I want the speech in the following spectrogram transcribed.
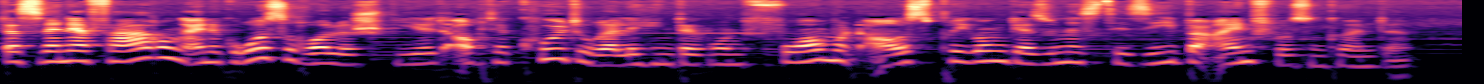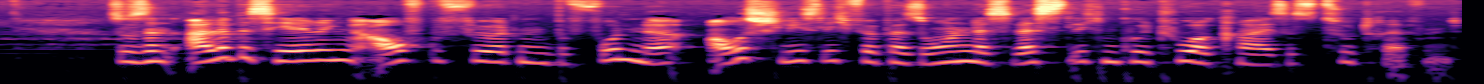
dass wenn Erfahrung eine große Rolle spielt, auch der kulturelle Hintergrund Form und Ausprägung der Synästhesie beeinflussen könnte. So sind alle bisherigen aufgeführten Befunde ausschließlich für Personen des westlichen Kulturkreises zutreffend.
